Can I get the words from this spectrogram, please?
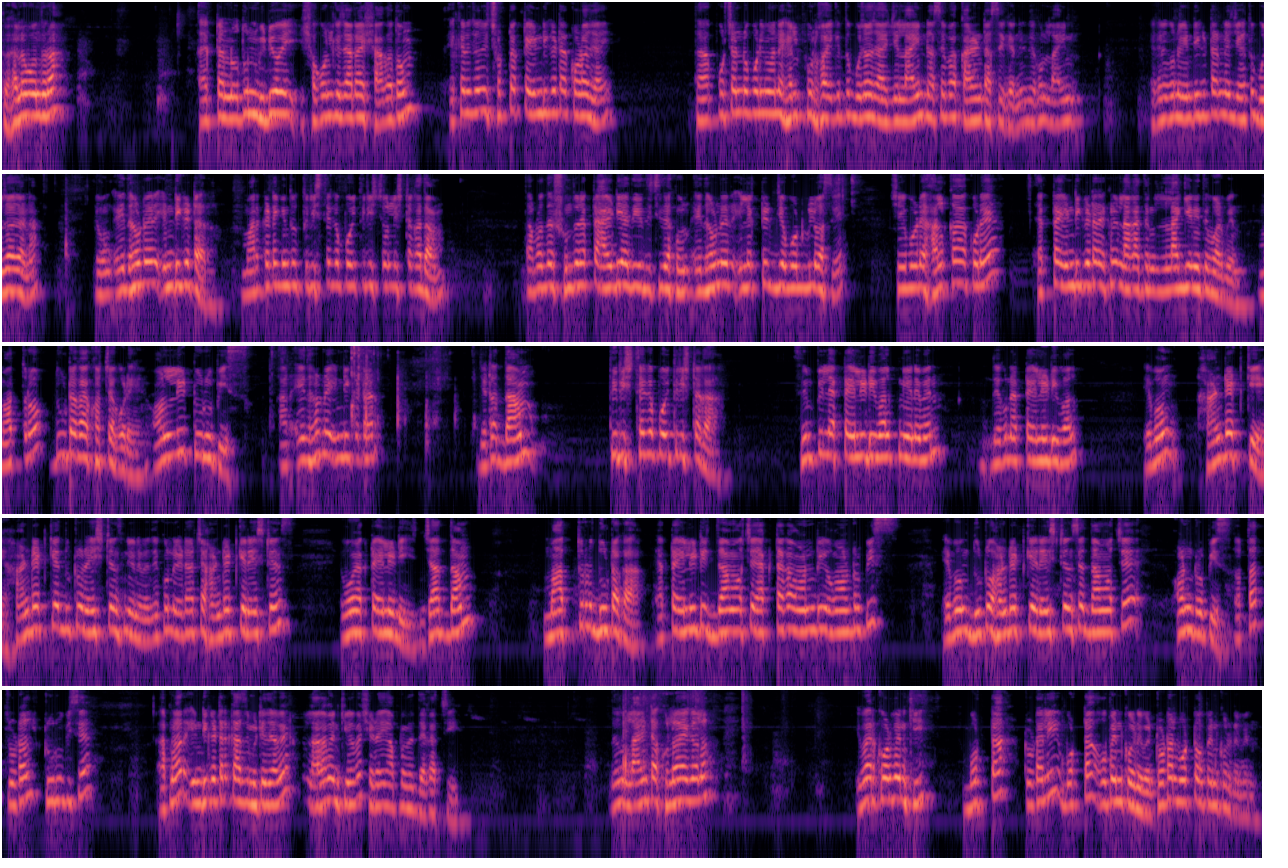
তো হ্যালো বন্ধুরা, একটা নতুন ভিডিও সকলকে জানাই স্বাগতম। এখানে যদি ছোট্ট একটা ইন্ডিকেটার করা যায়, তা প্রচণ্ড পরিমাণে হেল্পফুল হয়, কিন্তু বোঝা যায় যে লাইন আসে বা কারেন্ট আসে এখানে। দেখুন লাইন এখানে কোনো ইন্ডিকেটার নেই, যেহেতু বোঝা যায় না। এবং এই ধরনের ইন্ডিকেটার মার্কেটে কিন্তু তিরিশ থেকে পঁয়ত্রিশ, চল্লিশ টাকা দাম। তা আপনাদের সুন্দর একটা আইডিয়া দিয়ে দিচ্ছি, দেখুন, এই ধরনের ইলেকট্রিক যে বোর্ডগুলো আছে, সেই বোর্ডে হালকা করে একটা ইন্ডিকেটার এখানে লাগাতে, লাগিয়ে নিতে পারবেন। মাত্র দু টাকা খরচা করে অনলি টু রুপিস আর এই ধরনের ইন্ডিকেটার যেটার দাম তিরিশ থেকে পঁয়ত্রিশ টাকা। সিম্পল একটা এলইডি বাল্ব নিয়ে নেবেন। দেখুন একটা এলইডি বাল্ব এবং হান্ড্রেড কে হান্ড্রেড কে দুটো রেজিস্ট্যান্স নিয়ে নেবেন। দেখুন, এটা হচ্ছে হান্ড্রেড কে রেজিস্ট্যান্স এবং একটা এলইডি যার দাম মাত্র দু টাকা। একটা এলইডির দাম হচ্ছে এক টাকা ওয়ান ওয়ান রুপিস এবং দুটো হান্ড্রেড কে রেজিস্ট্যান্সের দাম হচ্ছে ওয়ান রুপিস অর্থাৎ টোটাল টু রুপিসে আপনার ইন্ডিকেটার কাজ মিটে যাবে। লাগাবেন কীভাবে সেটাই আপনাদের দেখাচ্ছি। দেখুন লাইনটা খোলা হয়ে গেল। এবার করবেন কি? বোর্ডটা টোটালি বোর্ডটা ওপেন করে নেবেন টোটাল বোর্ডটা ওপেন করে নেবেন।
